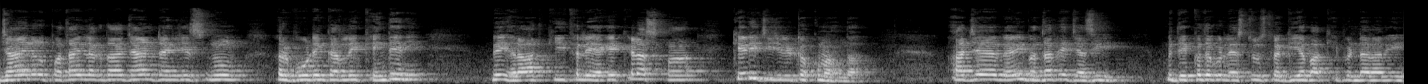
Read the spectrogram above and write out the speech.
ਜਾਂ ਇਹਨਾਂ ਨੂੰ ਪਤਾ ਨਹੀਂ ਲੱਗਦਾ ਜਾਂ ਇੰਟੈਲੀਜੈਂਸ ਨੂੰ ਰਿਪੋਰਟਿੰਗ ਕਰਨ ਲਈ ਕਹਿੰਦੇ ਨਹੀਂ। ਵੀ ਹਾਲਾਤ ਕੀ ਥੱਲੇ ਹੈਗੇ, ਕਿਹੜਾ ਸਮਾਂ, ਕਿਹੜੀ ਚੀਜ਼ ਲਈ ਟੁਕਮਾ ਹੁੰਦਾ। ਅੱਜ ਮੈਂ ਵੀ ਬੰਦਾ ਭੇਜਿਆ ਸੀ, ਵੀ ਦੇਖੋ ਤਾਂ ਕੋਈ ਲਿਸਟ ਲੁਸਟ ਲੱਗੀ ਆ, ਬਾਕੀ ਪਿੰਡਾਂ ਨਾਲ ਵੀ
